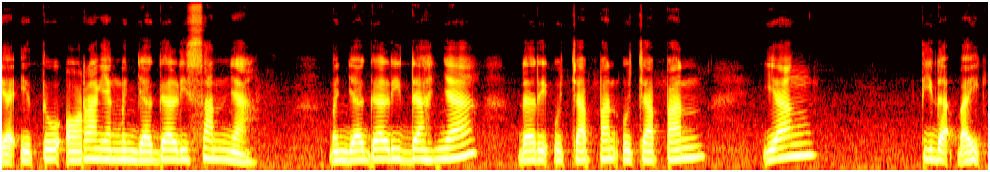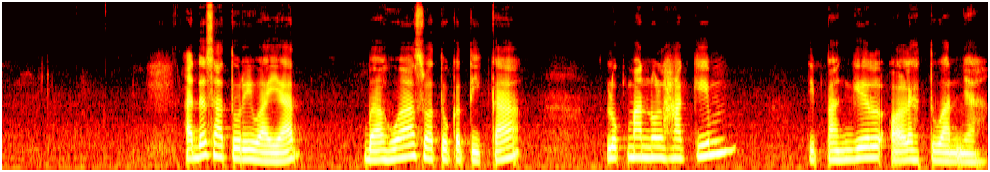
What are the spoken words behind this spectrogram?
yaitu orang yang menjaga lisannya, menjaga lidahnya dari ucapan-ucapan yang tidak baik. Ada satu riwayat bahwa suatu ketika Lukmanul Hakim dipanggil oleh tuannya.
